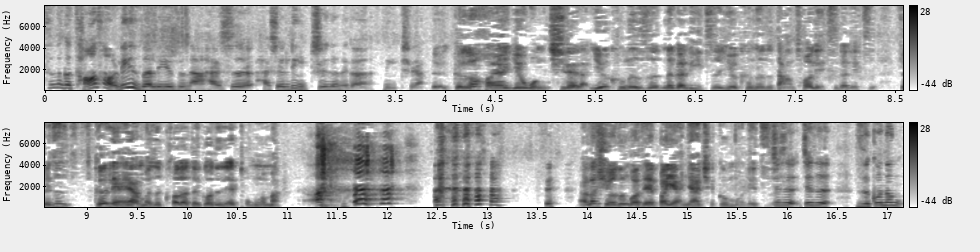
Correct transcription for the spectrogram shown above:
是那个糖炒栗子的栗子呢，还是还是荔枝的那个荔枝啊？呃，搿个好像就混起来了，有可能是那个荔枝，有可能是糖炒栗子的栗子，反正搿两样物事敲到头高头侪痛的嘛。阿拉小辰光侪拨爷娘吃过毛栗子就。是就是，如果侬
